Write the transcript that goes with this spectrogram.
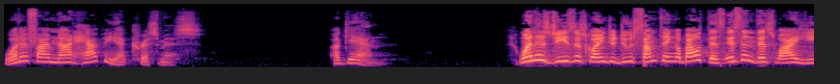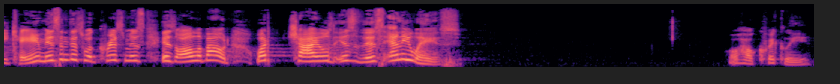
What if I'm not happy at Christmas? Again. When is Jesus going to do something about this? Isn't this why he came? Isn't this what Christmas is all about? What child is this, anyways? Oh, how quickly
